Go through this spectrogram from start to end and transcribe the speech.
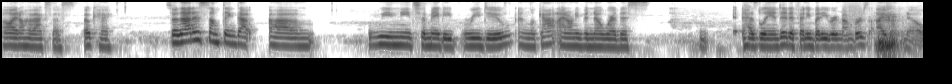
Oh, I don't have access. Okay. So that is something that um, we need to maybe redo and look at. I don't even know where this has landed. If anybody remembers, I don't know.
